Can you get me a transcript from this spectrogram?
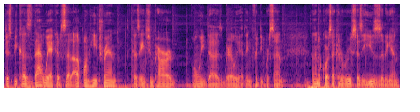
just because that way I could set up on Heatran, because Ancient Power only does barely, I think, 50%. And then, of course, I could roost as he uses it again.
